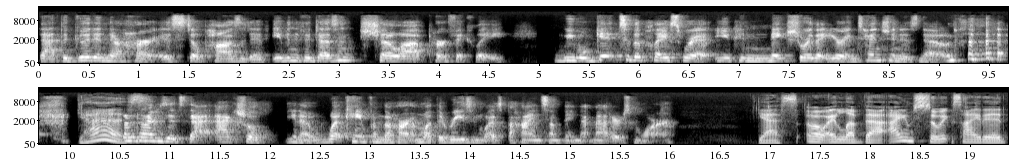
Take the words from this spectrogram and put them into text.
that the good in their heart is still positive even if it doesn't show up perfectly. We will get to the place where you can make sure that your intention is known. Yes. sometimes it's that actual you know what came from the heart and what the reason was behind something that matters more Yes. Oh, I love that. I am so excited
